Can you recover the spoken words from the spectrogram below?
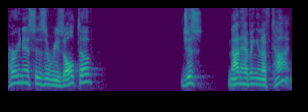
hurriness is a result of? Just not having enough time.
